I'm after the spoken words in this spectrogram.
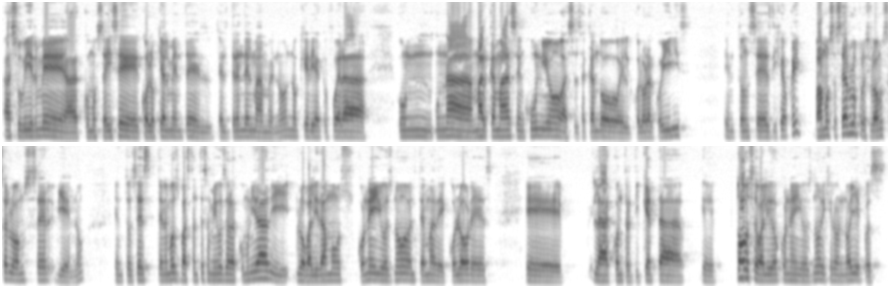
a subirme a, como se dice coloquialmente, el, el, tren del mame, ¿no? No quería que fuera un, una marca más en junio, sacando el color arcoíris. Entonces dije, ok, vamos a hacerlo, pero si lo vamos a hacer, lo vamos a hacer bien, ¿no? Entonces tenemos bastantes amigos de la comunidad y lo validamos con ellos, ¿no? El tema de colores, eh, la contraetiqueta, eh, todo se validó con ellos, ¿no? Dijeron, oye, pues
